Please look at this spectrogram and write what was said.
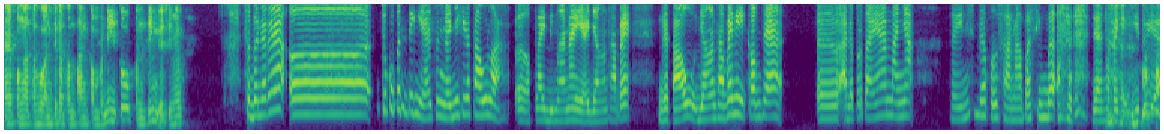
kayak pengetahuan kita tentang company itu penting gak sih Mel? Sebenarnya uh, cukup penting ya, seenggaknya kita tahu lah uh, apply di mana ya. Jangan sampai nggak tahu, jangan sampai nih kalau misalnya uh, ada pertanyaan nanya Nah ini sebenarnya perusahaan apa sih Mbak? Jangan sampai kayak gitu ya.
